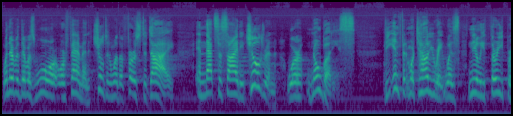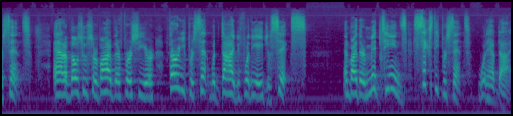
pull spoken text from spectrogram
Whenever there was war or famine, children were the first to die. In that society, children were nobodies. The infant mortality rate was nearly 30%. And out of those who survived their first year, 30% would die before the age of six. And by their mid teens, 60% would have died.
